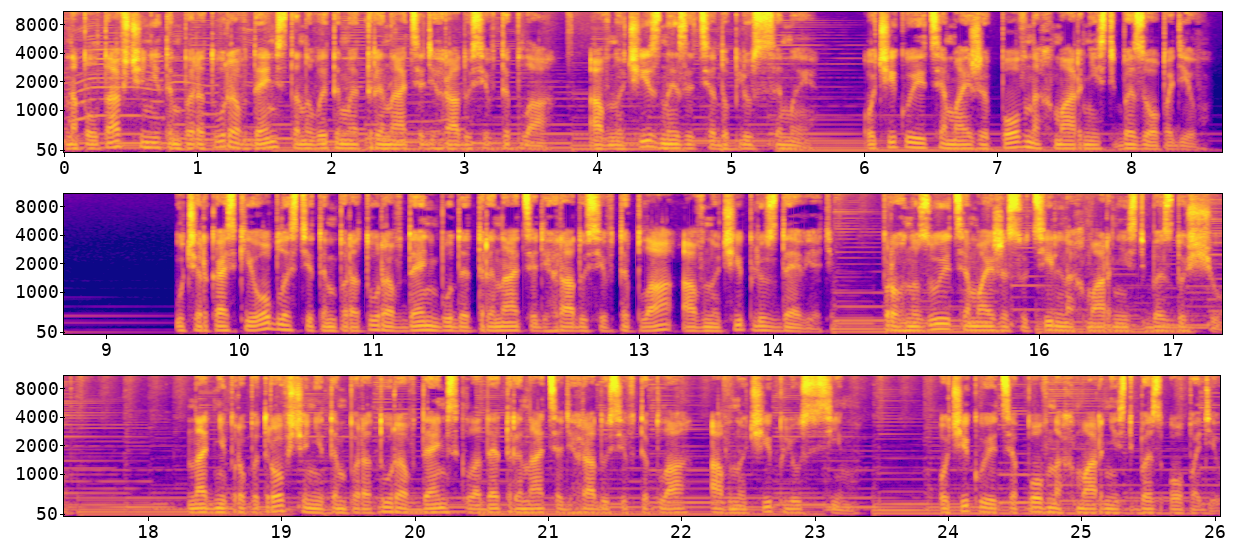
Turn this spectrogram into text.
На Полтавщині температура в день становитиме 13 градусів тепла, а вночі знизиться до плюс 7. Очікується майже повна хмарність без опадів. У Черкаській області температура в день буде 13 градусів тепла, а вночі плюс 9. Прогнозується майже суцільна хмарність без дощу. На Дніпропетровщині температура в день складе 13 градусів тепла, а вночі плюс 7. Очікується повна хмарність без опадів.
